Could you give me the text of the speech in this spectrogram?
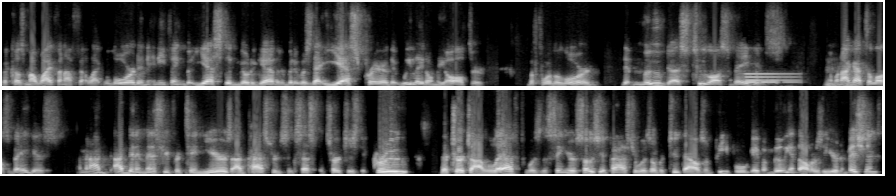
Because my wife and I felt like Lord and anything but yes didn't go together. But it was that yes prayer that we laid on the altar before the Lord that moved us to Las Vegas. Mm-hmm. And when I mm-hmm. got to Las Vegas, I mean, I'd, I'd been in ministry for 10 years. I'd pastored successful churches that grew. The church I left was the senior associate pastor, was over 2,000 people, gave a million dollars a year to missions.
